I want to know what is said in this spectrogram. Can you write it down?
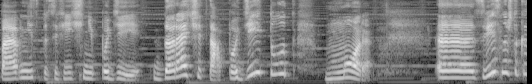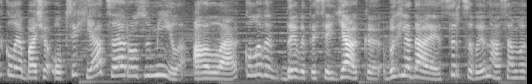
певні специфічні події. До речі, та подій тут море. Е, звісно ж таки, коли я бачу обсяг, я це розуміла. Але коли ви дивитеся, як виглядає серцевина, а саме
